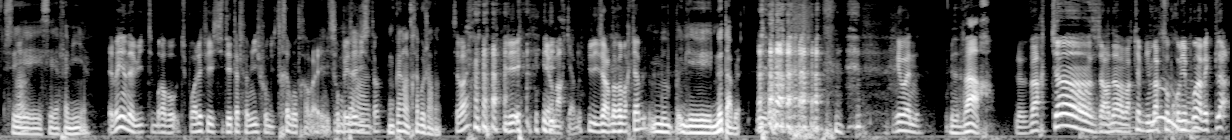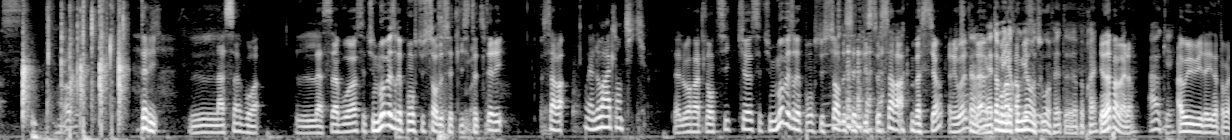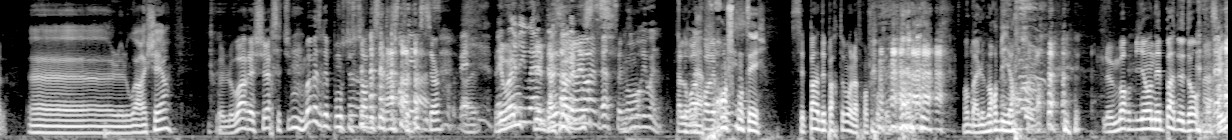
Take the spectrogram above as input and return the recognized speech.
c'est Hein c'est la famille. Eh ben il y en a 8, bravo. Tu pourras les féliciter, ta famille, ils font du très bon travail. Ils sont Mon père paysagistes, a- hein. Mon père a un très beau jardin. C'est vrai Il est, Il est remarquable. il est jardin remarquable Euh, Il est notable. Il est top. Riwan Le Var. Le Var 15, jardin remarquable, il marque son premier point avec classe. Terry La Savoie. La Savoie, c'est une mauvaise réponse, tu sors de cette liste. Bah. Terry. Sarah. La Loire-Atlantique. La Loire-Atlantique, c'est une mauvaise réponse, tu sors de cette liste. Sarah. Bastien. Riwan. Mais attends, mais il y a rattraper, combien en tout en fait, à peu près Il y en a pas mal. hein. Ah ok. Ah oui, oui, là, il y en a pas mal. Euh, le Loir-et-Cher Le Loire-et-Cher, c'est une mauvaise réponse, tu sors de cette liste, Bastien. Riwan, qui est le dernier dans la liste. T'as le droit à La trois réponses. Franche-Comté. C'est pas un département, la Franche-Comté. Bon bah le Morbihan. le Morbihan n'est pas dedans. Ça, c'est ouf.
